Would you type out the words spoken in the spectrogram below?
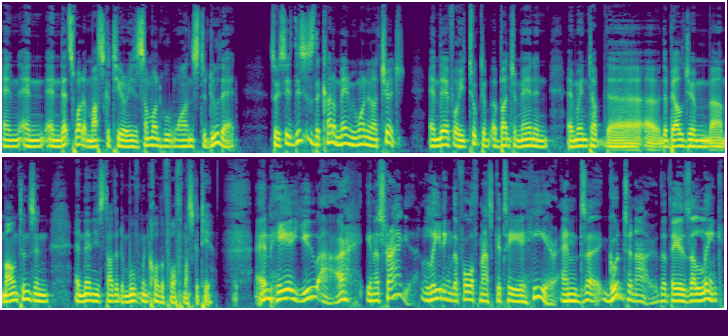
And, and, and that's what a musketeer is, someone who wants to do that. So he says, this is the kind of man we want in our church and therefore he took a bunch of men and, and went up the uh, the Belgium uh, mountains and and then he started a movement called the Fourth Musketeer. And here you are in Australia, leading the Fourth Musketeer here, and uh, good to know that there's a link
